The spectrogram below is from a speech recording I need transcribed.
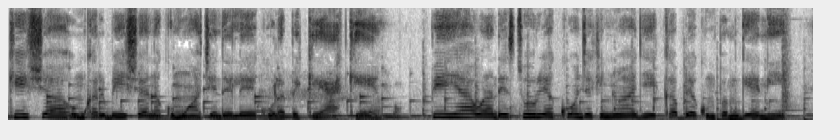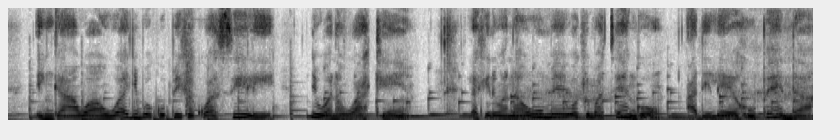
kisha humkaribisha na kumwacha endelee kula peke yake. Pia wana desturi ya kuonja kinywaji kabla ya kumpa mgeni, ingawa wajibu wa kupika kwa asili ni wanawake, lakini wanaume wa Kimatengo hadi leo hupenda.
